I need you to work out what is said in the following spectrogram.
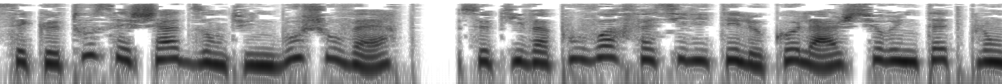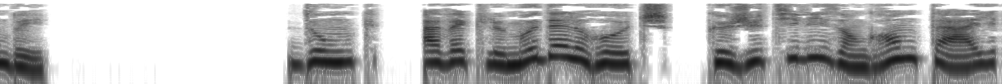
c'est que tous ces shads ont une bouche ouverte, ce qui va pouvoir faciliter le collage sur une tête plombée. Donc, avec le modèle Roach, que j'utilise en grande taille,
